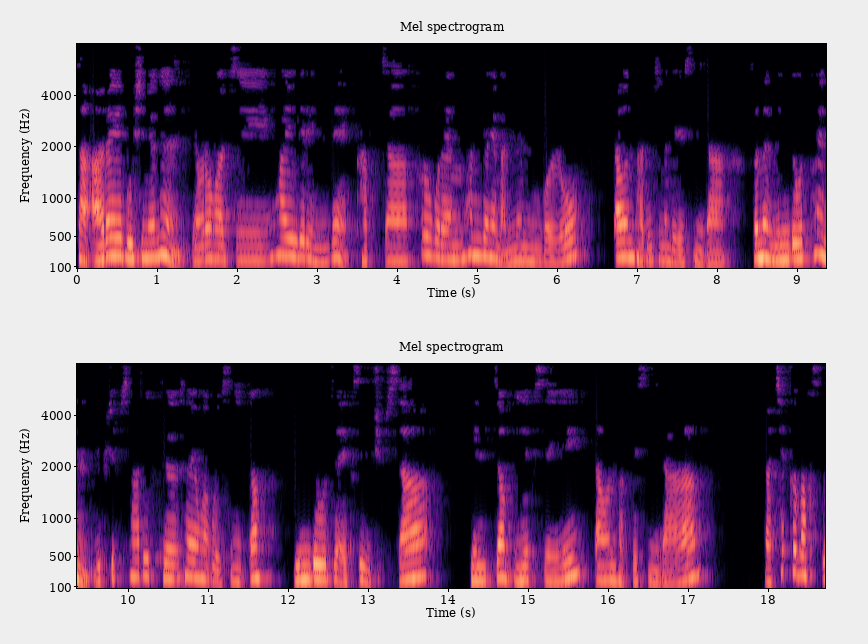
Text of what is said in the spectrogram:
자, 아래에 보시면은 여러 가지 파일들이 있는데 각자 프로그램 환경에 맞는 걸로 다운 받으시면 되겠습니다. 저는 윈도우 10 64비트 사용하고 있으니까 윈도우즈 x64 bin.exe 다운 받겠습니다. 자, 체크박스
